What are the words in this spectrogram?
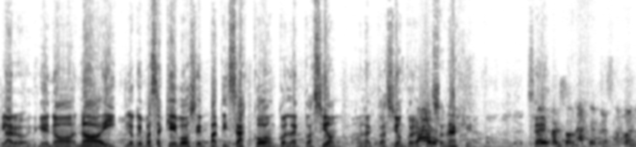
claro, que no, no, y lo que pasa es que vos empatizás con, con la actuación, con la actuación, con el personaje. Con el personaje, pero no con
